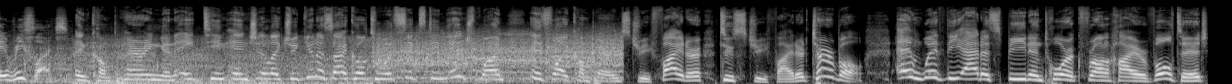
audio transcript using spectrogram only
a reflex. And comparing an 18-inch electric unicycle to a 16-inch one is like comparing Street Fighter to Street Fighter Turbo. And with the added speed and torque from higher voltage,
